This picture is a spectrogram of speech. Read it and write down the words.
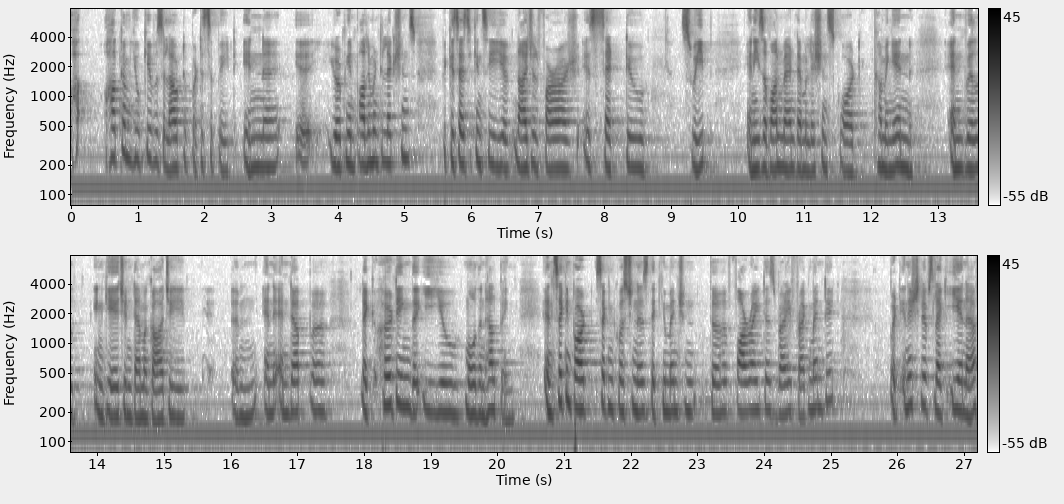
How, how come UK was allowed to participate in uh, uh, European Parliament elections? Because as you can see, uh, Nigel Farage is set to sweep, and he's a one man demolition squad coming in and will engage in demagogy um, and end up uh, like hurting the EU more than helping. And second part, second question is that you mentioned the far right is very fragmented, but initiatives like ENF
